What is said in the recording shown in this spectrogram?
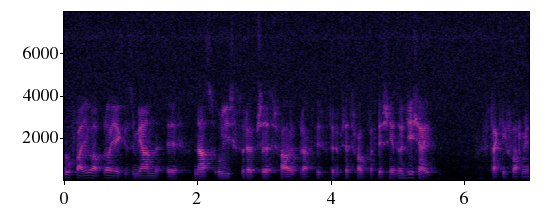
uchwaliła projekt zmian y, nazw ulic, które przetrwały prakty- który przetrwał praktycznie do dzisiaj w takiej formie,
